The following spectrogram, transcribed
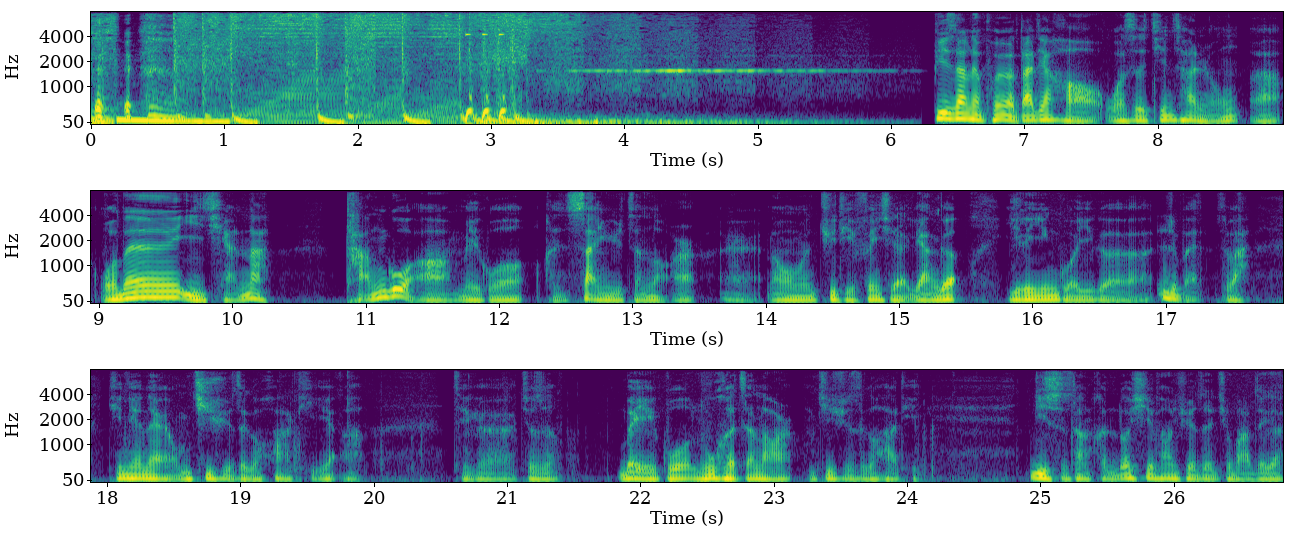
B 站的朋友，大家好，我是金灿荣啊。我们以前呢谈过啊，美国很善于整老二，哎，然后我们具体分析了两个，一个英国，一个日本，是吧？今天呢，我们继续这个话题啊，这个就是美国如何整老二。我们继续这个话题。历史上很多西方学者就把这个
